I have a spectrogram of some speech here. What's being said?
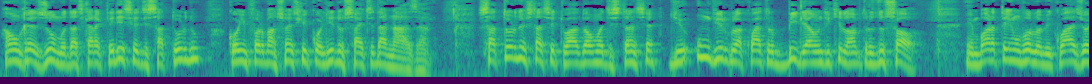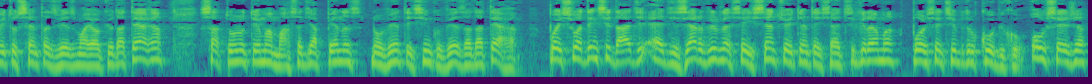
a um resumo das características de Saturno com informações que colhi no site da NASA. Saturno está situado a uma distância de 1,4 bilhão de quilômetros do Sol. Embora tenha um volume quase 800 vezes maior que o da Terra, Saturno tem uma massa de apenas 95 vezes a da Terra, pois sua densidade é de 0,687 grama por centímetro cúbico, ou seja,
